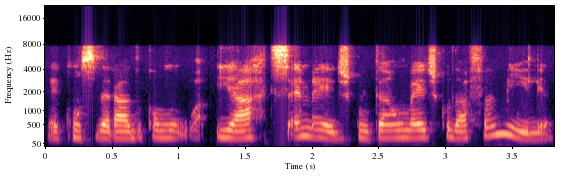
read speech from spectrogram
é considerado como e Arts é médico, então é um médico da família,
